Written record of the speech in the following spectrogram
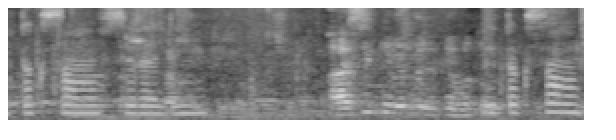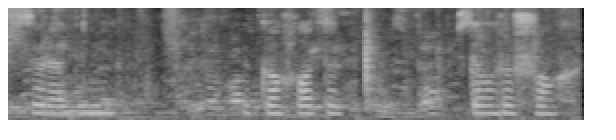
І так само всередині. А скільки ви будете І так само всередині. Яка хата вся в грошах.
